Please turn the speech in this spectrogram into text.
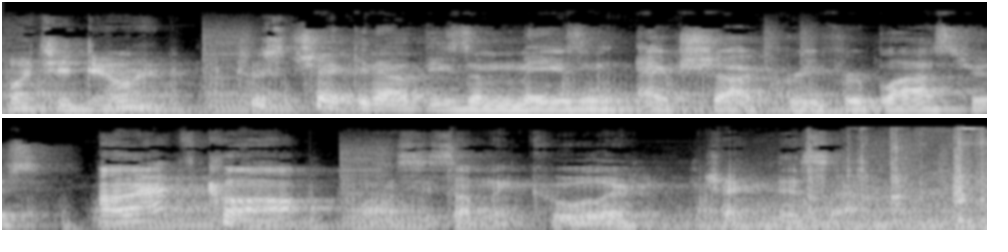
What you doing? Just checking out these amazing X-Shot Griefer blasters. Oh, that's cool. Want to see something cooler? Check this out.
